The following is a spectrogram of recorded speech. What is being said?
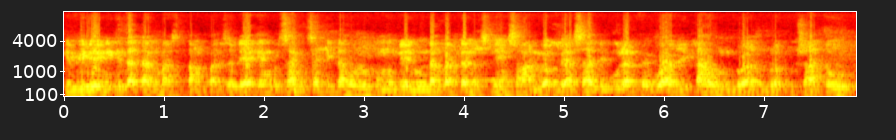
Di video ini kita akan bahas tentang 4 zodiak yang bersakit-sakit dahulu kemudian mendapatkan rezeki yang sangat luar biasa di bulan Februari tahun 2021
